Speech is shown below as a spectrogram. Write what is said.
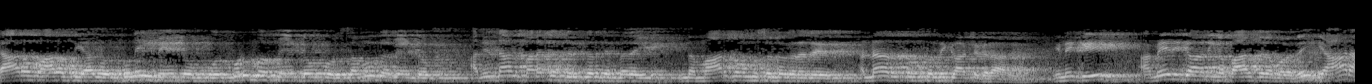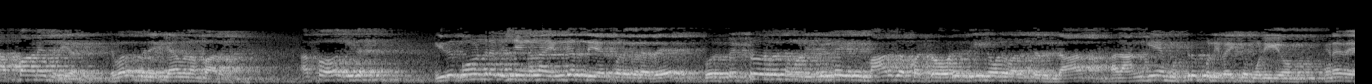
யாரும் வாழ முடியாது. ஒரு துணை வேண்டும் ஒரு குடும்பம் வேண்டும் ஒரு சமூகம் வேண்டும். அதில் தான் பறக்கத்து இருக்கிறது என்பதை இந்த மார்க்கமும் சொல்லுகிறது. எல்லாருக்கும் சொல்லி காட்டுகிறார் இன்னைக்கு அமெரிக்கா நீங்க பார்க்கிற பொழுது யார் அப்பானே தெரியாது. எவ்வளவு பெரிய கேவலம் பாருங்க. அப்போ இது இது போன்ற விஷயங்கள்லாம் எங்கிருந்து ஏற்படுகிறது? ஒரு பெற்றோர்கள் தங்களுடைய பிள்ளைகளை மார்க்கப்பட்டோடு தீனோடு வளர்த்திருந்தால் அது அங்கேயே முற்றுப்புள்ளி வைக்க முடியும். எனவே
